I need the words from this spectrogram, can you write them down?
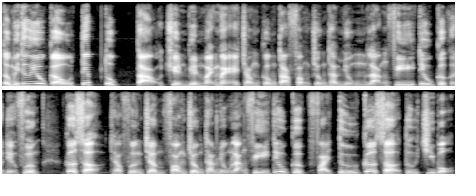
Tổng Bí thư yêu cầu tiếp tục tạo chuyển biến mạnh mẽ trong công tác phòng chống tham nhũng lãng phí tiêu cực ở địa phương, cơ sở theo phương châm phòng chống tham nhũng lãng phí tiêu cực phải từ cơ sở từ chi bộ,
